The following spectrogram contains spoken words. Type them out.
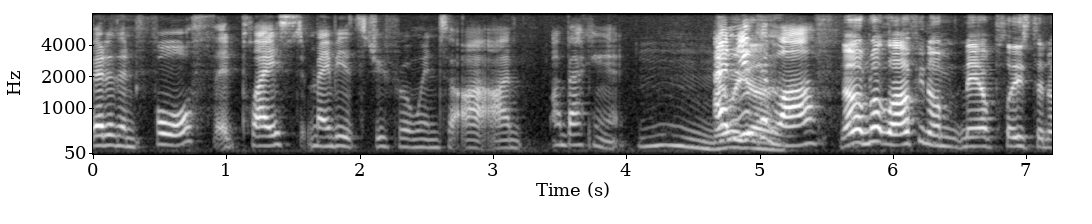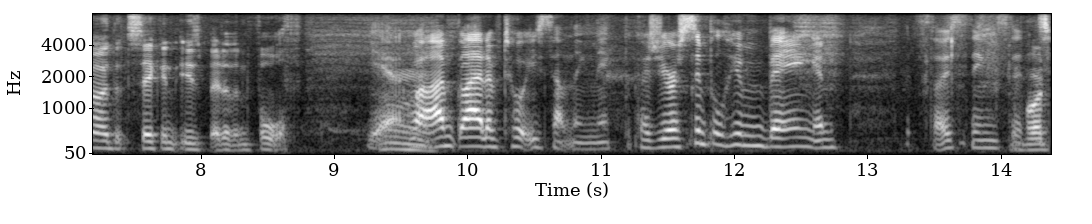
better than fourth. It placed. Maybe it's due for a win, so I, I'm I'm backing it. There and you go. can laugh. No, I'm not laughing. I'm now pleased to know that second is better than fourth. Yeah, Mm. well, I'm glad I've taught you something, Nick, because you're a simple human being, and it's those things that. What,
